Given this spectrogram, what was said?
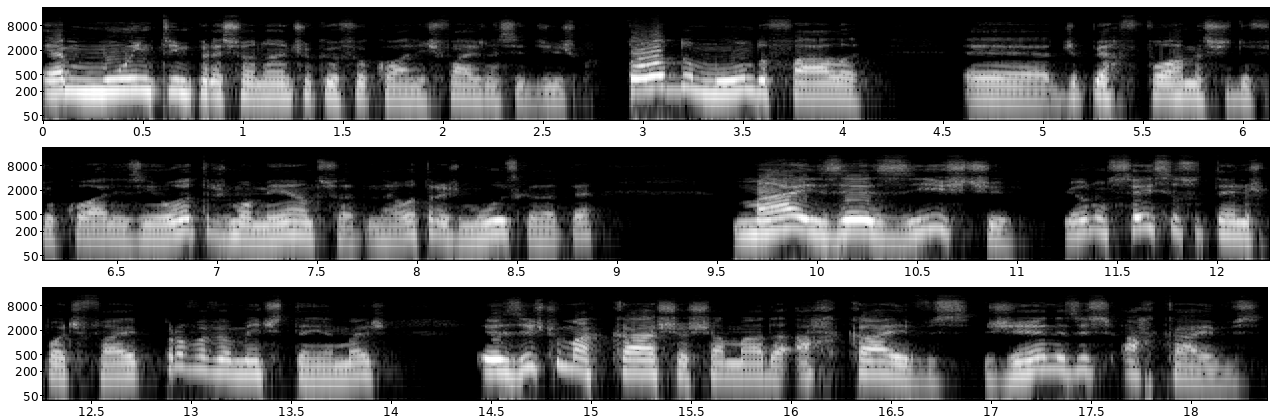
é muito impressionante o que o Phil Collins faz nesse disco. Todo mundo fala é, de performances do Phil Collins em outros momentos, né, outras músicas até, mas existe, eu não sei se isso tem no Spotify, provavelmente tenha, mas existe uma caixa chamada Archives, Genesis Archives,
